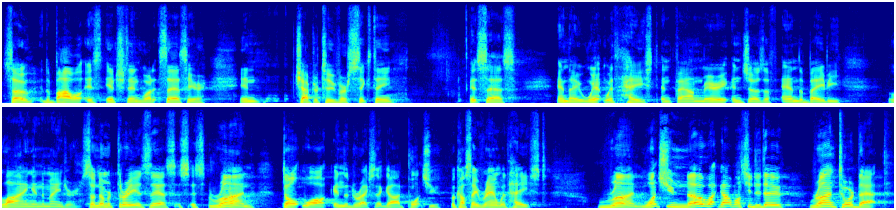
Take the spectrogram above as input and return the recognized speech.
So the Bible is interesting what it says here. In chapter 2, verse 16, it says, And they went with haste and found Mary and Joseph and the baby lying in the manger. So, number three is this it's, it's run, don't walk in the direction that God points you because they ran with haste. Run. Once you know what God wants you to do, run toward that.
